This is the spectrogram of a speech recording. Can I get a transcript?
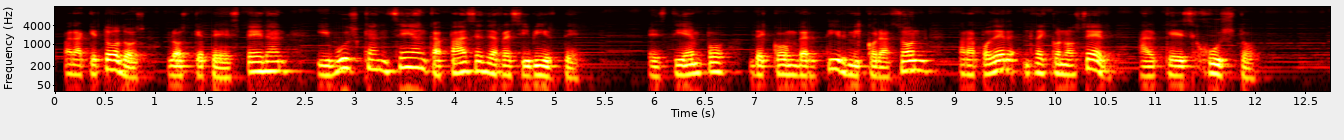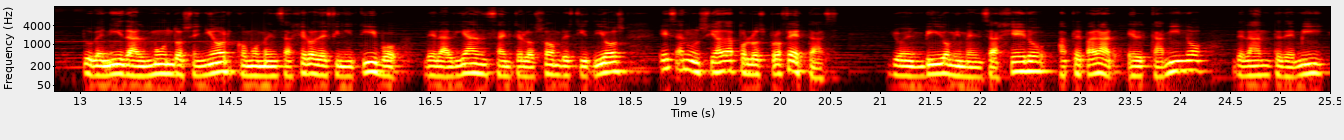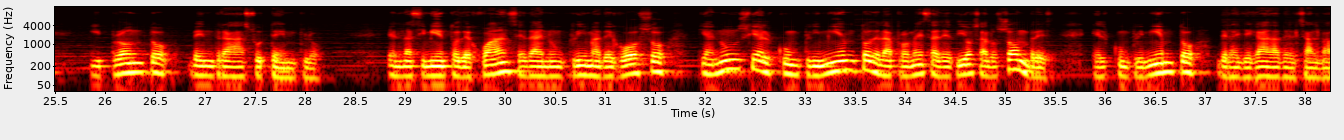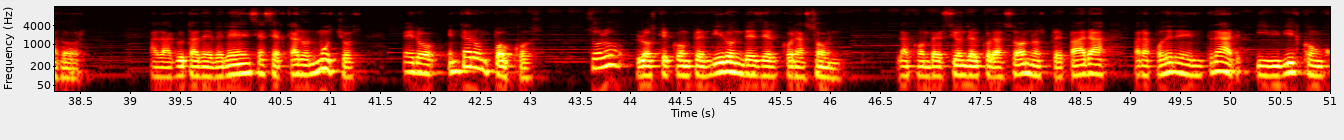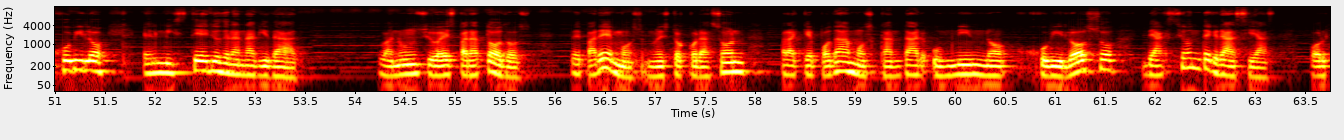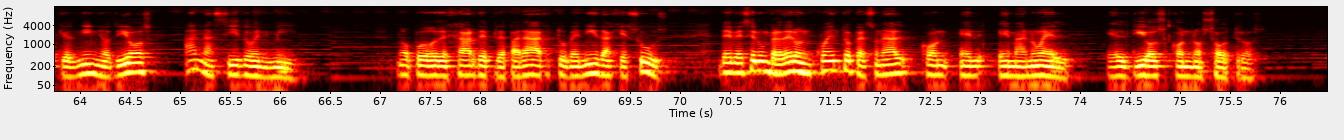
para que todos los que te esperan y buscan sean capaces de recibirte es tiempo de convertir mi corazón para poder reconocer al que es justo. Tu venida al mundo, Señor, como mensajero definitivo de la alianza entre los hombres y Dios, es anunciada por los profetas. Yo envío mi mensajero a preparar el camino delante de mí y pronto vendrá a su templo. El nacimiento de Juan se da en un clima de gozo que anuncia el cumplimiento de la promesa de Dios a los hombres, el cumplimiento de la llegada del Salvador. A la gruta de Belén se acercaron muchos, pero entraron pocos, solo los que comprendieron desde el corazón. La conversión del corazón nos prepara para poder entrar y vivir con júbilo el misterio de la Navidad. Su anuncio es para todos. Preparemos nuestro corazón para que podamos cantar un himno jubiloso de acción de gracias, porque el niño Dios ha nacido en mí. No puedo dejar de preparar tu venida, Jesús. debe ser un verdadero encuentro personal con el Emanuel, el Dios con nosotros.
